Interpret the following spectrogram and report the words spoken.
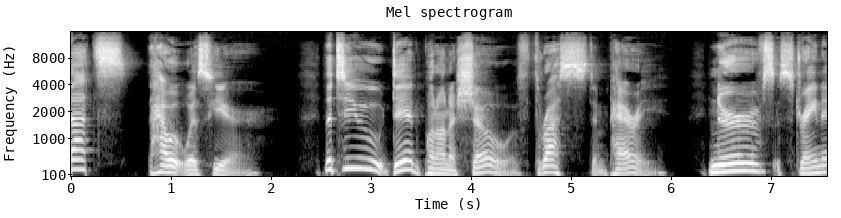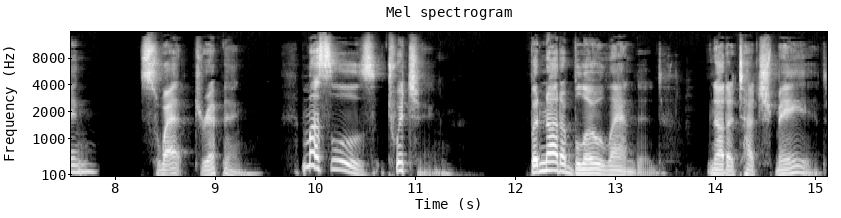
That's how it was here. The two did put on a show of thrust and parry, nerves straining, sweat dripping, muscles twitching. But not a blow landed, not a touch made.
